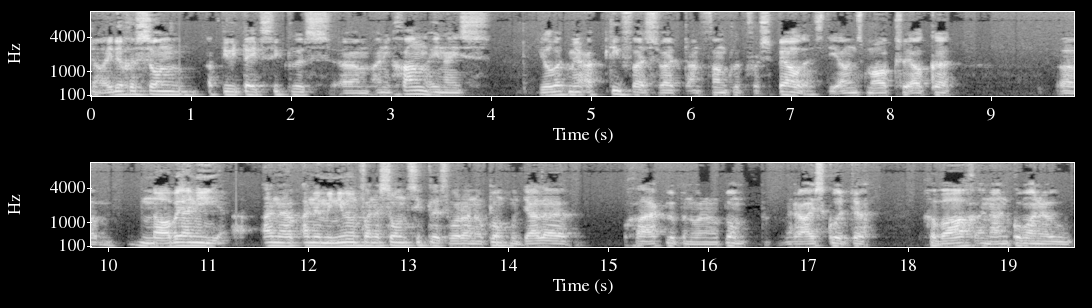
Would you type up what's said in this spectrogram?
huidige son aktiwiteitssiklus ehm um, aan die gang en hy's heelwat meer aktief as wat aanvanklik voorspel is. Die ouens maak so elke ehm um, naby aan die aan 'n aan 'n minimum van 'n son siklus waar dan 'n klomp modelle gehardloop en waar dan 'n klomp raaiskote gewaag en dan kom dan nou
